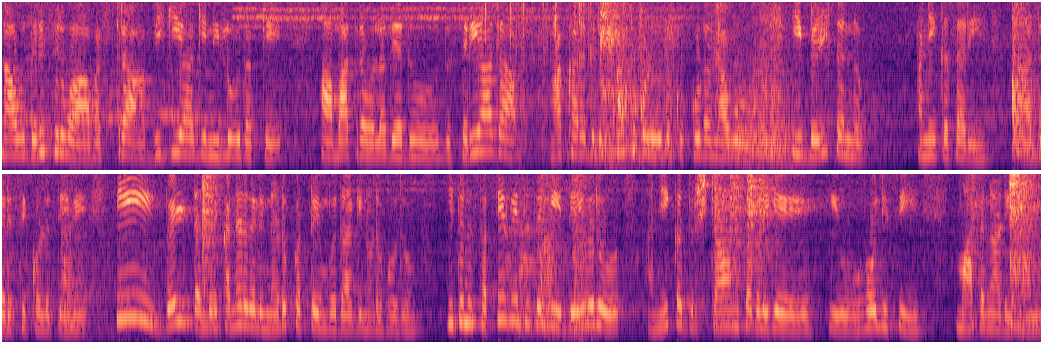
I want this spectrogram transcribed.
ನಾವು ಧರಿಸಿರುವ ವಸ್ತ್ರ ಬಿಗಿಯಾಗಿ ನಿಲ್ಲುವುದಕ್ಕೆ ಮಾತ್ರವಲ್ಲದೆ ಅದು ಒಂದು ಸರಿಯಾದ ಆಕಾರದಲ್ಲಿ ಕೂತುಕೊಳ್ಳುವುದಕ್ಕೂ ಕೂಡ ನಾವು ಈ ಬೆಲ್ಟನ್ನು ಅನೇಕ ಸಾರಿ ಧರಿಸಿಕೊಳ್ಳುತ್ತೇವೆ. ಈ ಬೆಲ್ಟ್ ಅಂದರೆ ಕನ್ನಡದಲ್ಲಿ ನಡುಕಟ್ಟು ಎಂಬುದಾಗಿ ನೋಡಬಹುದು. ಇದನ್ನು ಸತ್ಯವೇದದಲ್ಲಿ ದೇವರು ಅನೇಕ ದೃಷ್ಟಾಂತಗಳಿಗೆ ಹೋಲಿಸಿ ಮಾತನಾಡಿದ್ದಾನೆ.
